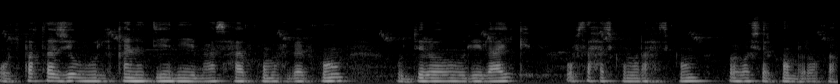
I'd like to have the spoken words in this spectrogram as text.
وتبارطاجيو القناة ديالي مع صحابكم وحبابكم وديروا لي لايك وبصحتكم وراحتكم وعواشركم بروكه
